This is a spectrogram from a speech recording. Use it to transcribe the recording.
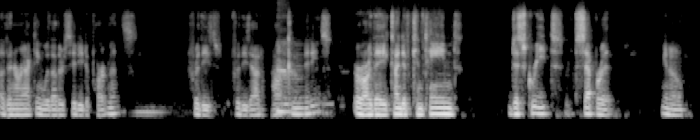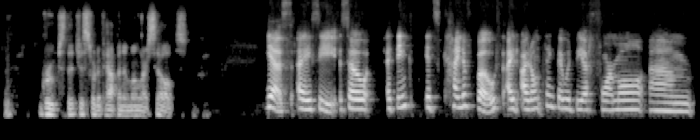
of interacting with other city departments for these, for these ad hoc committees? Or are they kind of contained, discrete, separate, you know, groups that just sort of happen among ourselves? Yes, I see. So I think it's kind of both. I, I don't think there would be a formal, um,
